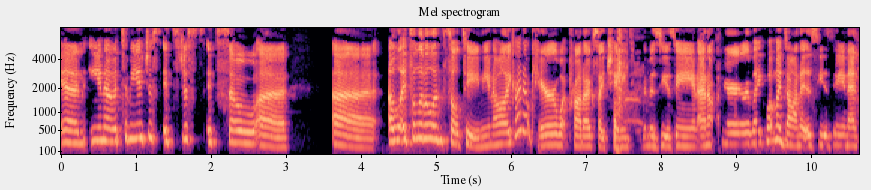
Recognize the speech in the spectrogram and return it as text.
and you know to me it just it's just it's so uh uh it's a little insulting you know like i don't care what products like channing tatum is using i don't care like what madonna is using and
